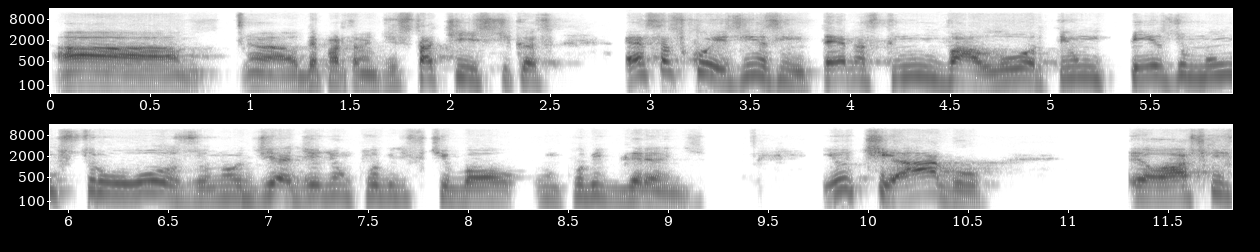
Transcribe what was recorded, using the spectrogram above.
ao departamento de estatísticas. Essas coisinhas internas têm um valor, têm um peso monstruoso no dia a dia de um clube de futebol, um clube grande. E o Thiago, eu acho que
